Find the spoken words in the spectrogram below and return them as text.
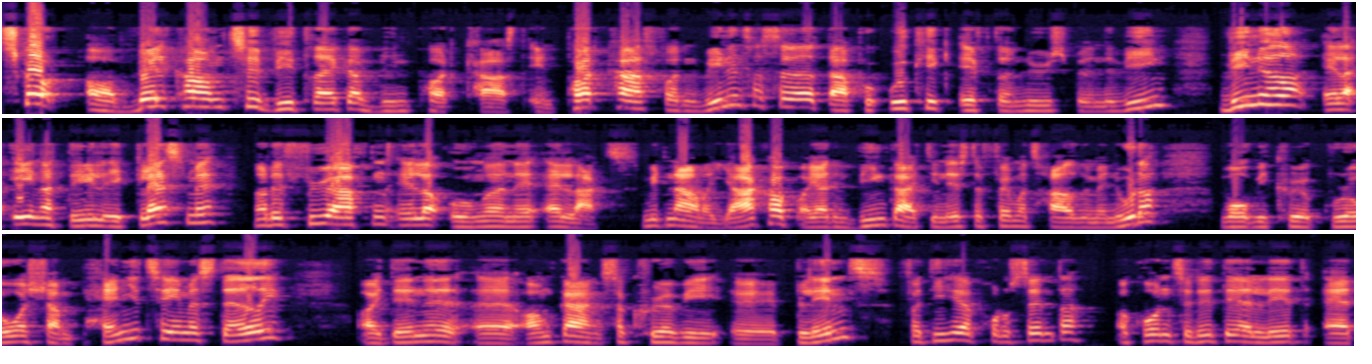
Skål og velkommen til Vi drikker vin podcast. En podcast for den vininteresserede, der er på udkig efter nye spændende vin, vinheder eller en at dele et glas med, når det er fyraften eller ungerne er lagt. Mit navn er Jakob og jeg er din vinguide de næste 35 minutter, hvor vi kører grower champagne tema stadig. Og i denne øh, omgang så kører vi øh, blends for de her producenter, og grunden til det, det er lidt, at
